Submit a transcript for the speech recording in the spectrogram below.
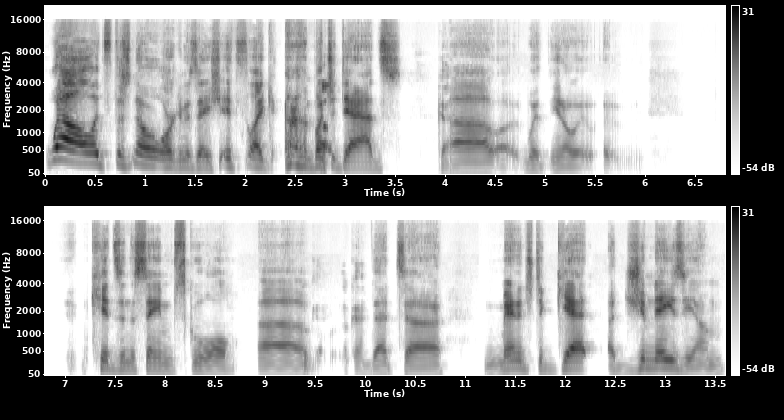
Well, it's there's no organization. It's like a bunch of dads, Okay. uh, with you know, uh, kids in the same school, uh, Okay, okay. that uh, managed to get a gymnasium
